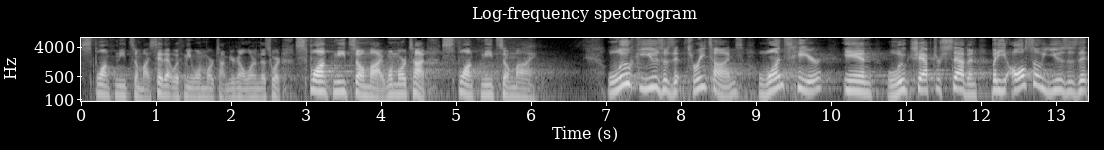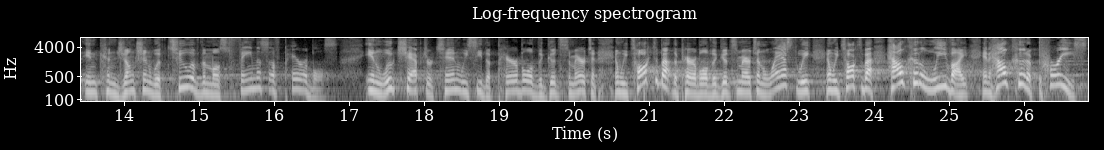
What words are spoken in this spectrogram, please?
Splanchnizomai. Say that with me one more time. You're going to learn this word. Splanchnizomai. One more time. Splanchnizomai. Luke uses it three times, once here in Luke chapter 7, but he also uses it in conjunction with two of the most famous of parables. In Luke chapter 10, we see the parable of the Good Samaritan. And we talked about the parable of the Good Samaritan last week, and we talked about how could a Levite and how could a priest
